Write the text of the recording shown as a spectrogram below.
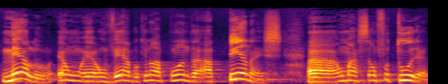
Melo é um, é um verbo que não aponta apenas a uma ação futura,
